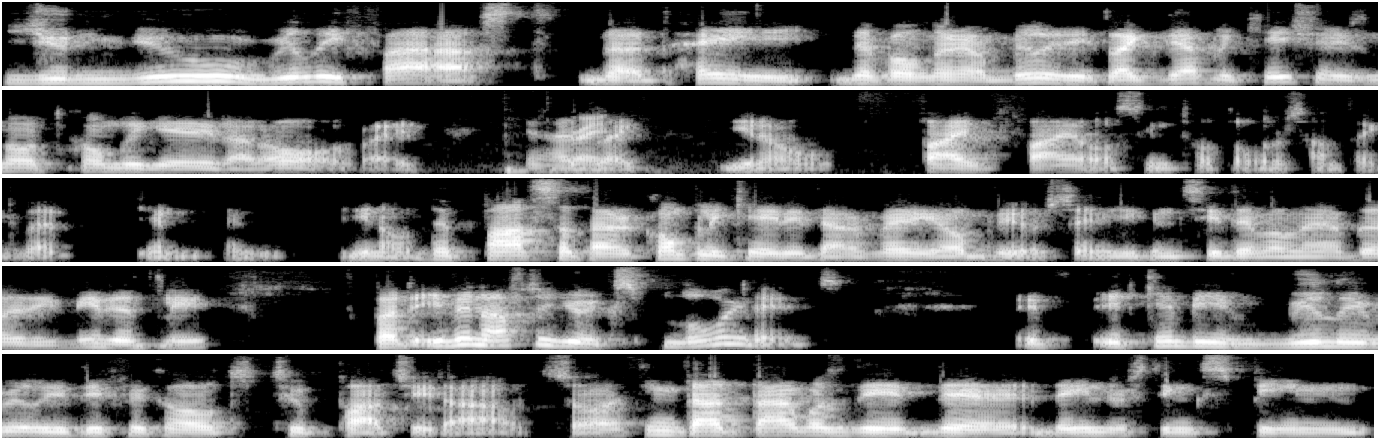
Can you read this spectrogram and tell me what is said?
you knew really fast that hey the vulnerability like the application is not complicated at all, right? It had Right. like you know five files in total or something that and, and, you know the paths that are complicated are very obvious and you can see the vulnerability immediately but even after you exploit it it, it can be really really difficult to patch it out. So i think that that was the the, the interesting spin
